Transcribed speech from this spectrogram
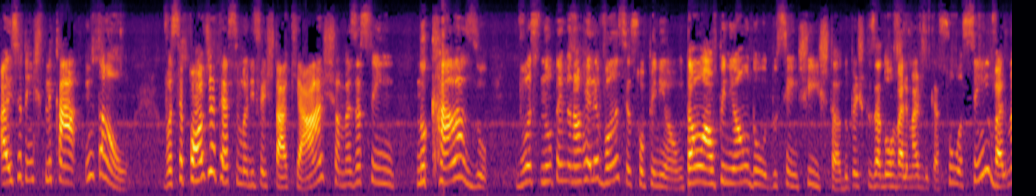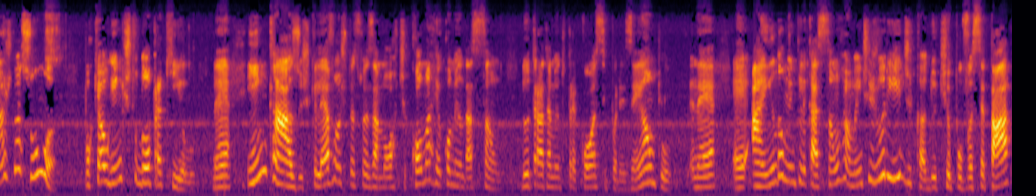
Aí você tem que explicar. Então, você pode até se manifestar que acha, mas assim, no caso, você não tem menor relevância a sua opinião. Então, a opinião do, do cientista, do pesquisador, vale mais do que a sua? Sim, vale mais do que a sua. Porque é alguém que estudou para aquilo, né? E em casos que levam as pessoas à morte, como a recomendação do tratamento precoce, por exemplo, né, é ainda uma implicação realmente jurídica, do tipo, você está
